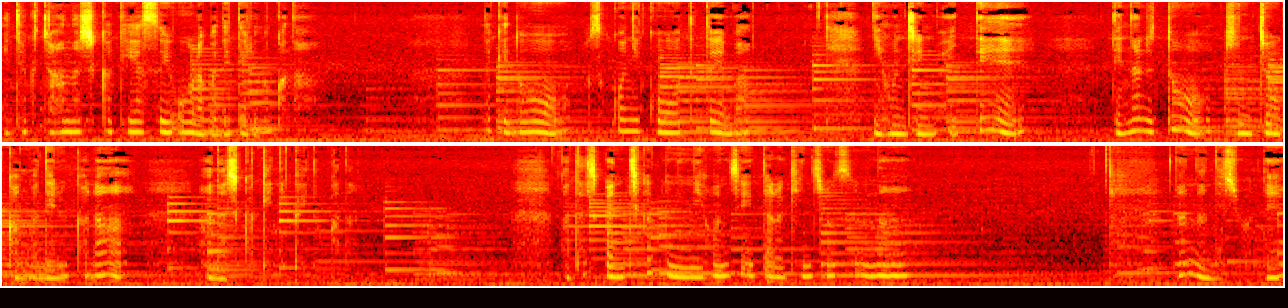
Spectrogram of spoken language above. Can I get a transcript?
めちゃくちゃ話しかけやすいオーラが出てるのかな。だけどそこにこう例えば日本人がいてってなると緊張感が出るから話しかけにくいのかな、まあ、確かに近くに日本人いたら緊張するな。何なんでしょうね。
